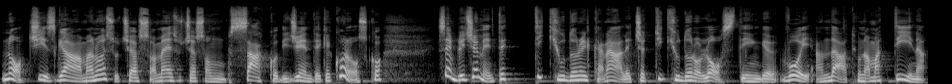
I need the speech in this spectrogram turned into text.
no, ci sgamano, è successo a me, è successo a un sacco di gente che conosco, semplicemente ti chiudono il canale, cioè ti chiudono l'hosting. Voi andate una mattina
